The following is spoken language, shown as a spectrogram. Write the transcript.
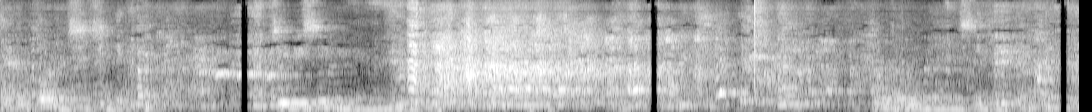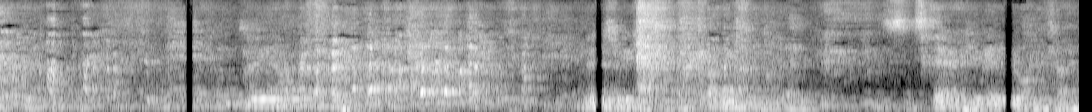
like a chorus. GBC meeting. Don't tell me what they say. So, you know, misery coming from it's there. You get it all the time.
